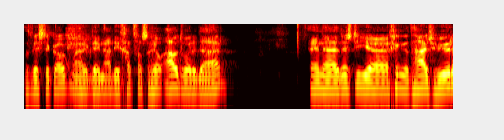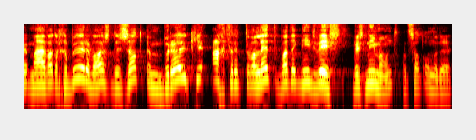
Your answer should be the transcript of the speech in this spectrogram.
Dat wist ik ook. Maar ik denk, nou, die gaat vast heel oud worden daar. En uh, dus die ging het huis huren. Maar wat er gebeurde was, er zat een breukje achter het toilet wat ik niet wist. Wist niemand. Want zat onder de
